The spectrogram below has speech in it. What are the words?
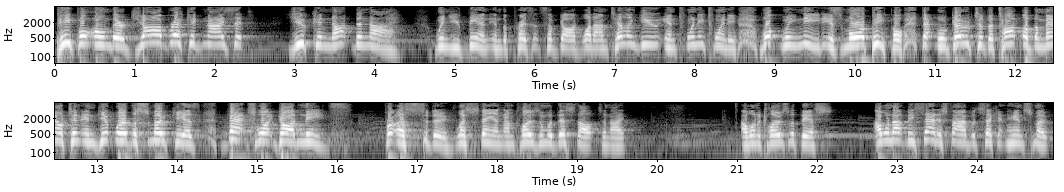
People on their job recognize it. You cannot deny when you've been in the presence of God. What I'm telling you in 2020, what we need is more people that will go to the top of the mountain and get where the smoke is. That's what God needs for us to do. Let's stand. I'm closing with this thought tonight. I want to close with this. I will not be satisfied with secondhand smoke.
